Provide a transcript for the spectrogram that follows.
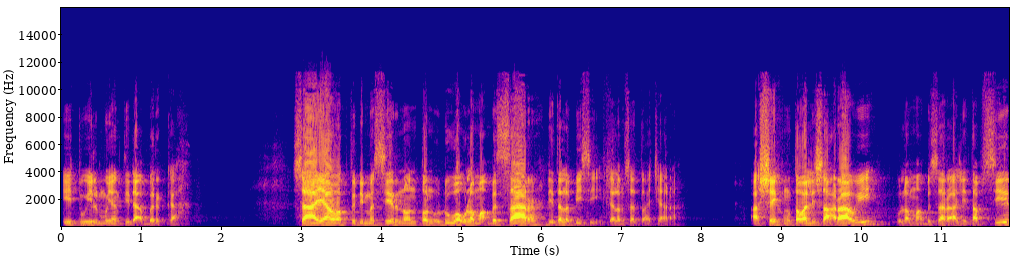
itu ilmu yang tidak berkah. Saya waktu di Mesir nonton dua ulama besar di televisi dalam satu acara. Asyik Mutawalli Sa'rawi, ulama besar ahli tafsir,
